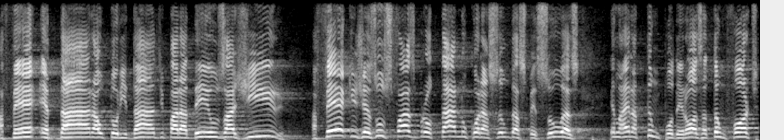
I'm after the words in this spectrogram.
a fé é dar autoridade para Deus agir, a fé que Jesus faz brotar no coração das pessoas ela era tão poderosa, tão forte,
